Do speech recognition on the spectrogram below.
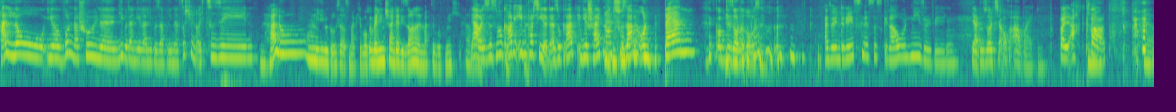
Hallo, ihr wunderschönen, liebe Daniela, liebe Sabrina. So schön, euch zu sehen. Hallo, liebe Grüße aus Magdeburg. In Berlin scheint ja die Sonne, in Magdeburg nicht. Ja, aber es ist nur gerade eben passiert. Also gerade, wir schalten uns zusammen und bam, kommt die Sonne raus. Also in Dresden ist es grau und Nieselregen. Ja, du sollst ja auch arbeiten. Bei 8 Grad. Ja.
